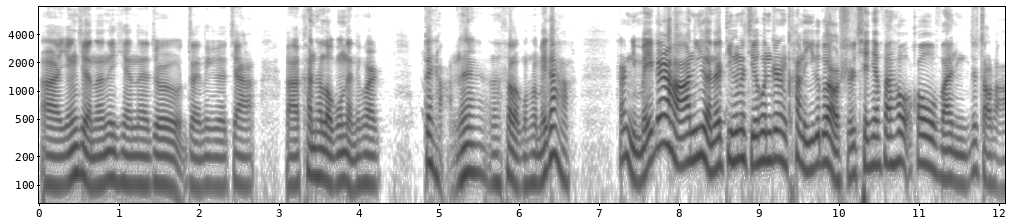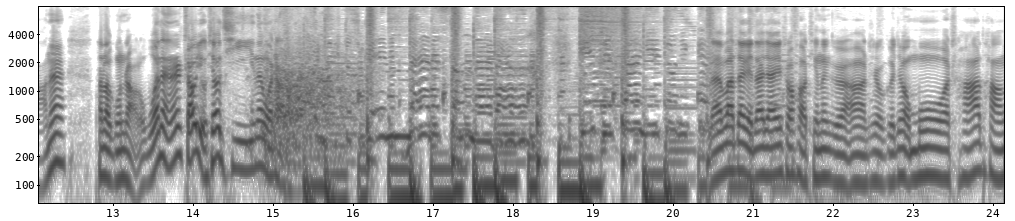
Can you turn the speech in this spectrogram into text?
啊。莹姐呢那天呢就在那个家啊，看她老公在那块干啥呢？她老公说没干啥。她说你没干啥，你搁那盯着结婚证看了一个多小时，前前翻后后翻，你这找啥呢？她老公找了，我在那找有效期呢，我找。来吧，带给大家一首好听的歌啊！这首歌叫《抹茶糖》。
